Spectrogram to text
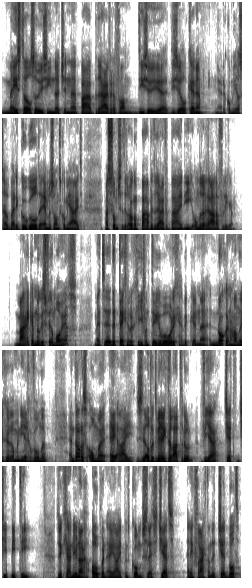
meestal zul je zien dat je een paar bedrijven daarvan, die zul je, die zul je kennen. Ja, dan kom je heel snel bij de Google, de Amazons kom je uit. Maar soms zitten er ook een paar bedrijven bij die onder de radar vliegen. Maar ik heb nog eens veel mooiers. Met de technologie van tegenwoordig heb ik een, nog een handigere manier gevonden. En dat is om AI zelf het werk te laten doen via ChatGPT. Dus ik ga nu naar openai.com slash chat. En ik vraag dan de chatbot:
